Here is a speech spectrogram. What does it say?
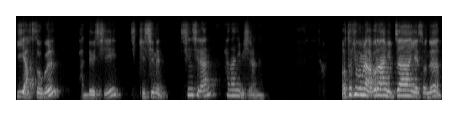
이 약속을 반드시 지키시는 신실한 하나님이시라는 어떻게 보면 아브라함 입장에서는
